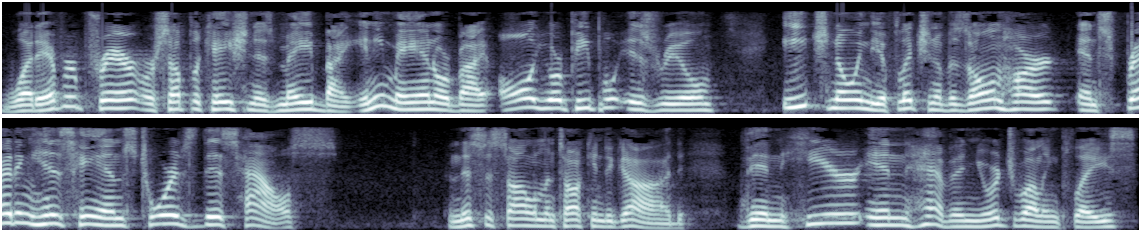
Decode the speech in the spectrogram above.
whatever prayer or supplication is made by any man or by all your people Israel, each knowing the affliction of his own heart and spreading his hands towards this house, and this is Solomon talking to God, then hear in heaven your dwelling place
